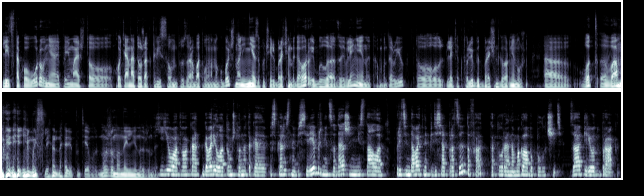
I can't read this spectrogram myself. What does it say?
лиц такого уровня, понимая, что хоть она тоже актриса, он зарабатывал намного больше, но они не заключили брачный договор, и было заявление ну, там, интервью, что для тех, кто любит, брачный договор не нужен. А, вот э, вам и мысли на эту тему. Нужен он или не нужен. да. Ее адвокат говорил о том, что она такая бескорыстная бессеребреница, даже не стала претендовать на 50%, а, которые она могла бы получить за период брака.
